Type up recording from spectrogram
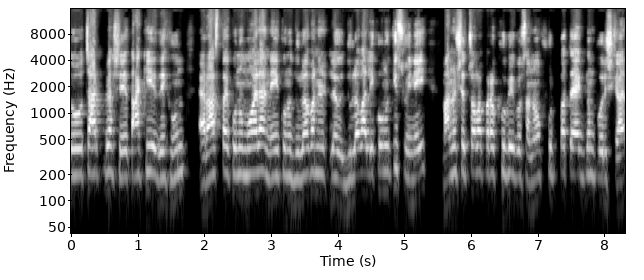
তো চারপাশে তাকিয়ে দেখুন, রাস্তায় কোনো ময়লা নেই, কোনো ধুলাবালি ধুলাবালি কোনো কিছুই নেই। মানুষের চলাফেরা খুবই গোছানো ফুটপাতে একদম পরিষ্কার।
